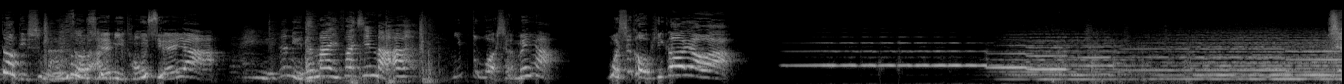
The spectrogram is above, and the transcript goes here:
到底是男同学、女同学呀？哎，女的女的，妈你放心吧啊。你躲什么呀？我是狗皮膏药啊！这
